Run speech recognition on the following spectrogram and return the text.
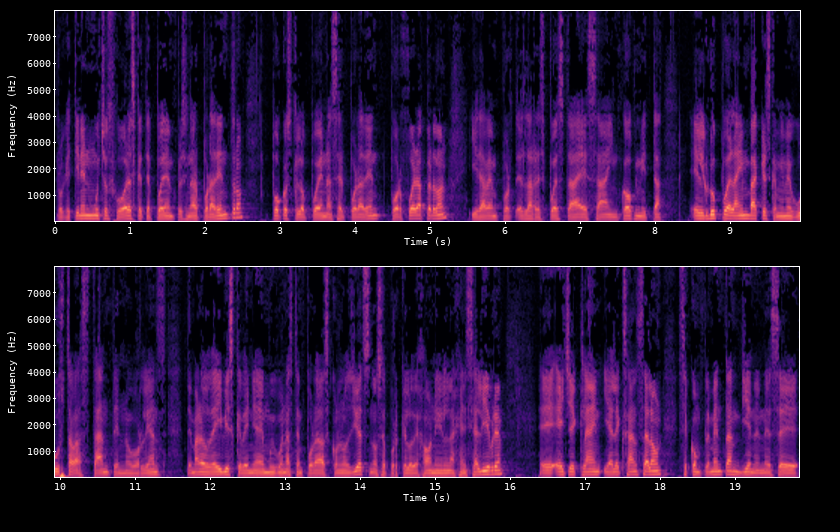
porque tienen muchos jugadores que te pueden presionar por adentro, pocos que lo pueden hacer por, adentro, por fuera, perdón, y Davenport es la respuesta a esa incógnita el grupo de linebackers que a mí me gusta bastante en Nueva Orleans, de Mario Davis, que venía de muy buenas temporadas con los Jets, no sé por qué lo dejaron ir en la agencia libre. Eh, AJ Klein y Alex Anzalone se complementan bien en ese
